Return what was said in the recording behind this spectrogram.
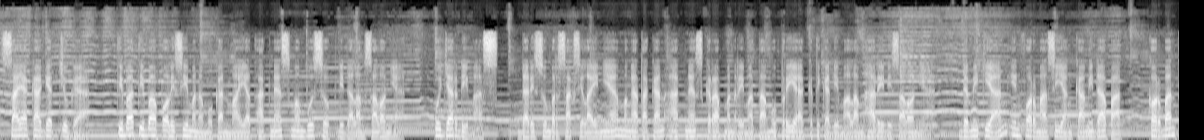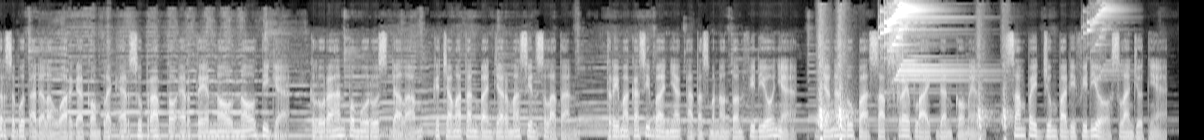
Saya kaget juga, tiba-tiba polisi menemukan mayat Agnes membusuk di dalam salonnya. Ujar Dimas, dari sumber saksi lainnya mengatakan Agnes kerap menerima tamu pria ketika di malam hari di salonnya. Demikian informasi yang kami dapat, korban tersebut adalah warga Komplek R Suprapto RT 003, Kelurahan Pemurus Dalam, Kecamatan Banjarmasin Selatan. Terima kasih banyak atas menonton videonya, jangan lupa subscribe, like dan komen. Sampai jumpa di video selanjutnya.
